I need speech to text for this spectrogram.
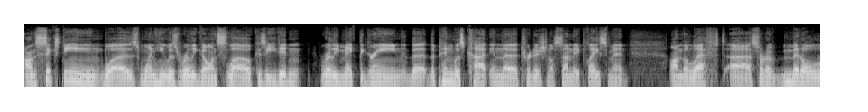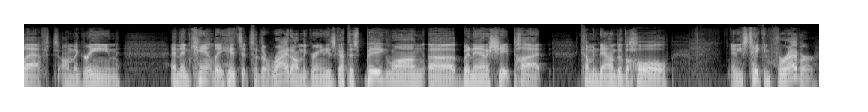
on 16 was when he was really going slow because he didn't really make the green. The the pin was cut in the traditional Sunday placement on the left uh, sort of middle left on the green and then Cantlay hits it to the right on the green. He's got this big long uh, banana shaped putt coming down to the hole and he's taken forever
